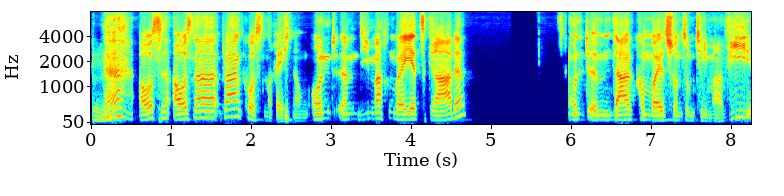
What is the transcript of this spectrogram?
Mhm. Ja, aus, aus einer Plankostenrechnung. Und ähm, die machen wir jetzt gerade. Und ähm, da kommen wir jetzt schon zum Thema. Wie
